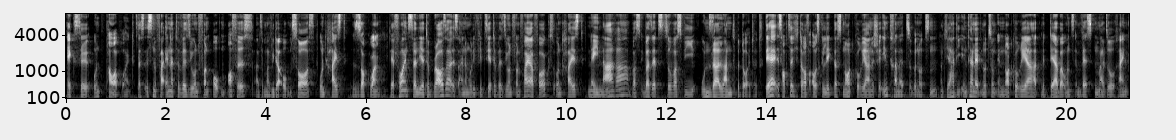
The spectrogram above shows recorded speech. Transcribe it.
Excel und PowerPoint. Das ist eine veränderte Version von OpenOffice, also mal wieder Open Source, und heißt Sokwang. Der vorinstallierte Browser ist eine modifizierte Version von Firefox und heißt Neinara, was übersetzt sowas sowas wie unser Land bedeutet. Der ist hauptsächlich darauf ausgelegt, das nordkoreanische Intranet zu benutzen. Und ja, die Internetnutzung in Nordkorea hat mit der bei uns im Westen mal so rein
